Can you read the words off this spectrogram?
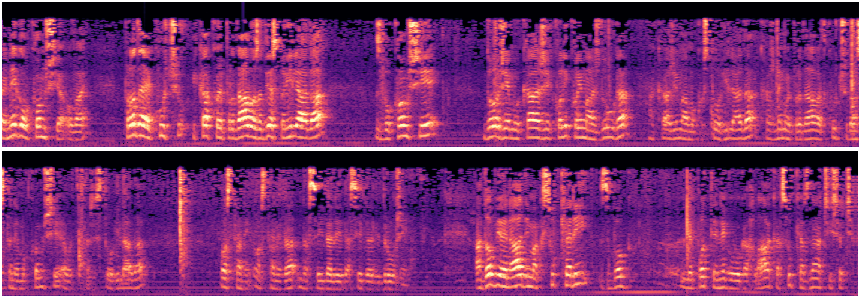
da njegov komšija ovaj prodaje kuću i kako je prodavao za 200.000 zbog komšije, dođe mu kaže koliko imaš duga, a kaže imam oko 100.000, kaže nemoj prodavati kuću da ostanemo komšije, evo ti kaže 100.000, ostane, ostane da, da se i dalje, da se i dalje družimo. A dobio je nadimak Sukeri zbog ljepote njegovog hlaka, Suker znači šećer.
